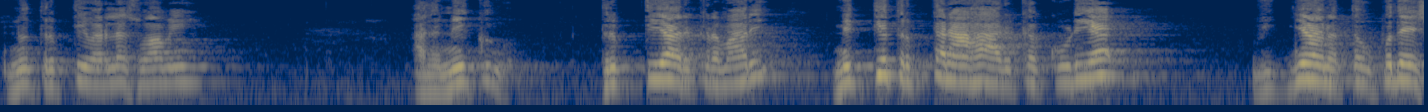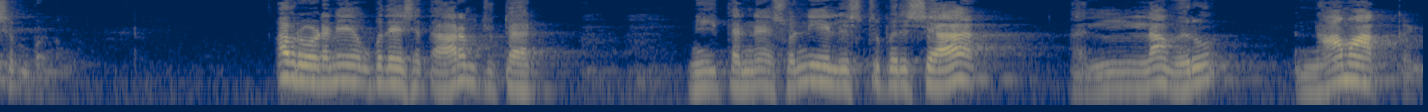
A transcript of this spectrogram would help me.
இன்னும் திருப்தி வரல சுவாமி. அதை நீக்குங்க. திருப்தியாக இருக்கிற மாதிரி நித்திய திருப்தனாக இருக்கக்கூடிய விஜானத்தை உபதேசம் பண்ணுங்க. அவர் உடனே உபதேசத்தை ஆரம்பிச்சுட்டார். நீ தன்னை சொன்னிய லிஸ்ட் பெருசா? எல்லாம் வெறும் நாமாக்கள்.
